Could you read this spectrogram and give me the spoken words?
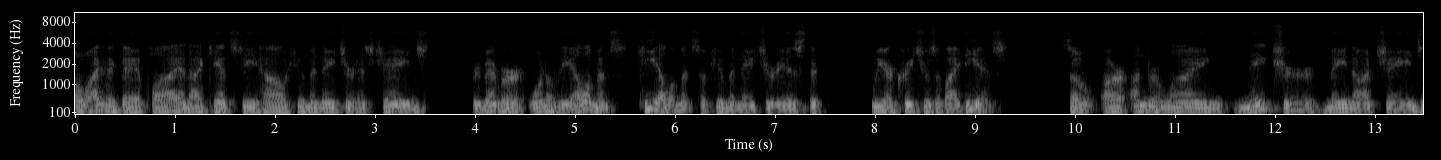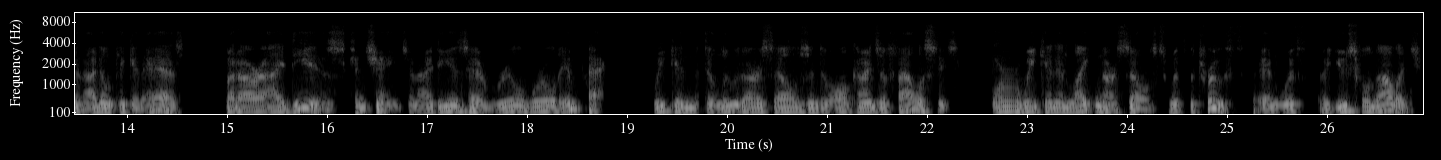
Oh, I think they apply, and I can't see how human nature has changed. Remember, one of the elements, key elements of human nature is that we are creatures of ideas. So our underlying nature may not change, and I don't think it has, but our ideas can change, and ideas have real world impact. We can delude ourselves into all kinds of fallacies, or we can enlighten ourselves with the truth and with a useful knowledge.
